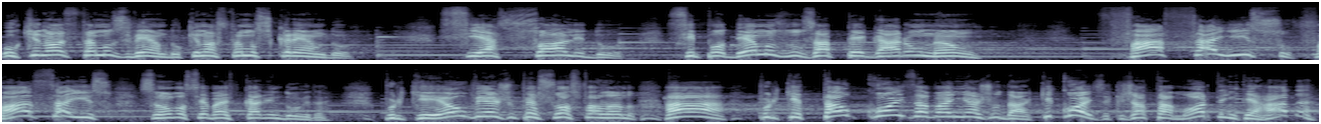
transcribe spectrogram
o que nós estamos vendo, o que nós estamos crendo, se é sólido, se podemos nos apegar ou não. Faça isso, faça isso, senão você vai ficar em dúvida. Porque eu vejo pessoas falando: ah, porque tal coisa vai me ajudar. Que coisa? Que já está morta, enterrada?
